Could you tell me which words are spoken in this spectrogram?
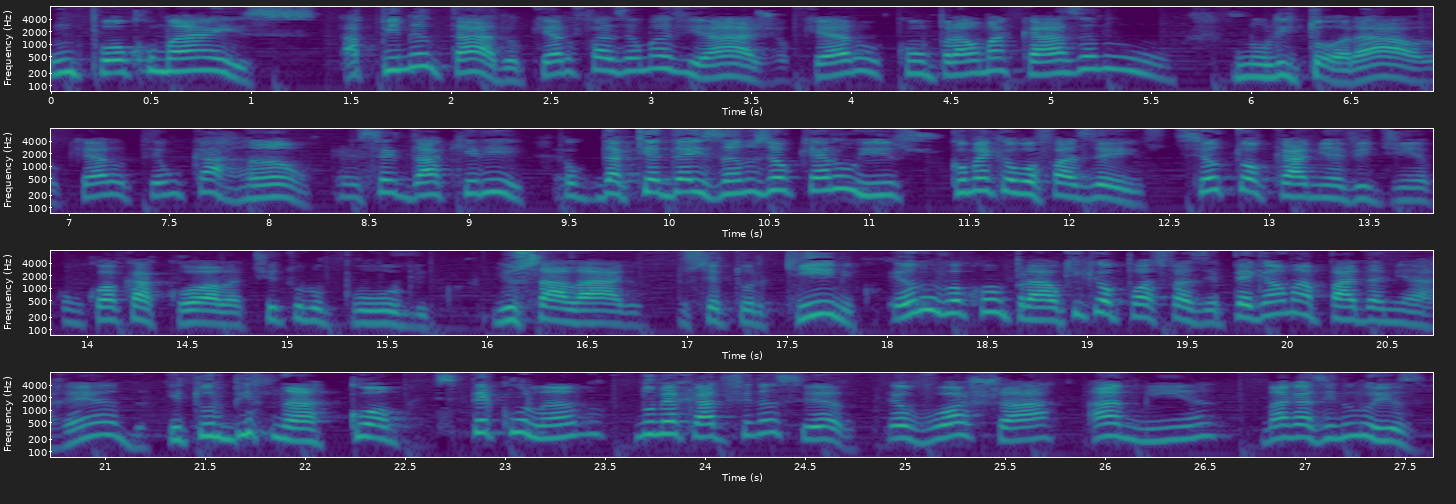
um pouco mais apimentado. Eu quero fazer uma viagem, eu quero comprar uma casa no, no litoral, eu quero ter um carrão. Você dá aquele. Eu, daqui a 10 anos eu quero isso. Como é que eu vou fazer isso? Se eu tocar minha vidinha com Coca-Cola, título público, e o salário do setor químico, eu não vou comprar. O que, que eu posso fazer? Pegar uma parte da minha renda e turbinar. Como? Especulando no mercado financeiro. Eu vou achar a minha Magazine Luiza.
